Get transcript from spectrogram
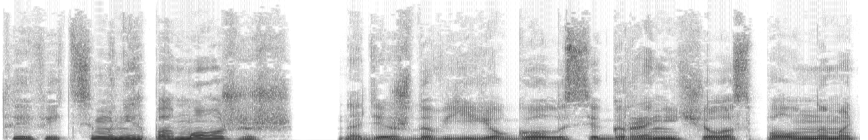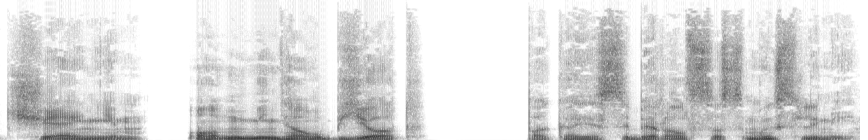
«Ты ведь мне поможешь?» Надежда в ее голосе граничила с полным отчаянием. «Он меня убьет!» Пока я собирался с мыслями,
